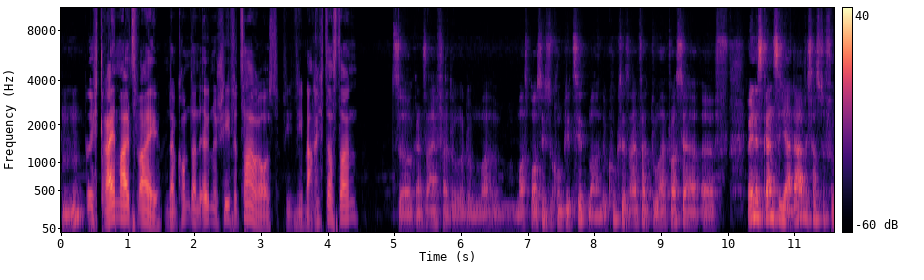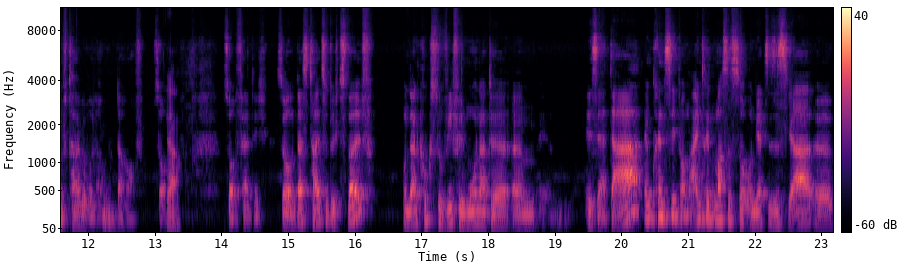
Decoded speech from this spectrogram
mhm. durch drei mal zwei. Und dann kommt dann irgendeine schiefe Zahl raus. Wie, wie mache ich das dann? So, ganz einfach. Du, du machst, brauchst nicht so kompliziert machen. Du guckst jetzt einfach, du, du hast ja, äh, wenn das ganze Jahr da bist, hast du fünf Tage Urlaub darauf. So. Ja. So, fertig. So, das teilst du durch zwölf und dann guckst du, wie viele Monate ähm, ist er da im Prinzip. Beim Eintritt machst du es so und jetzt ist es ja, äh,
